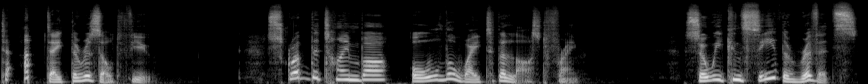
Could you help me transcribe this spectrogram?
to update the result view. Scrub the time bar all the way to the last frame. So we can see the rivets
